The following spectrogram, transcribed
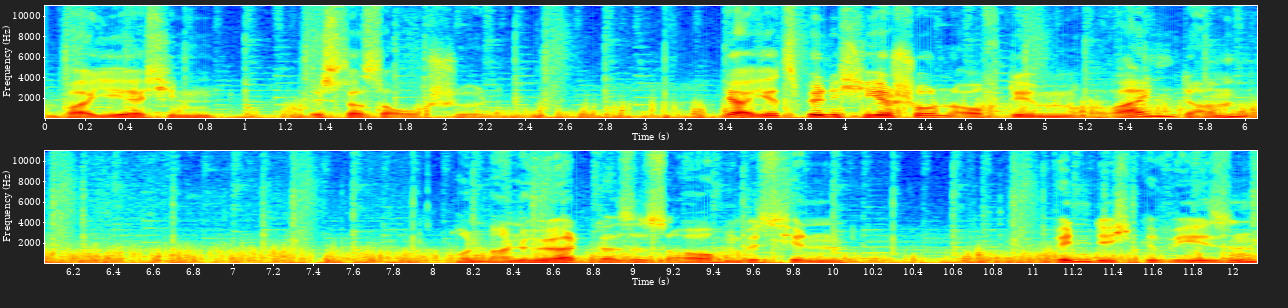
ein paar Jährchen ist das auch schön. Ja, jetzt bin ich hier schon auf dem Rheindamm. Und man hört, das ist auch ein bisschen windig gewesen.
